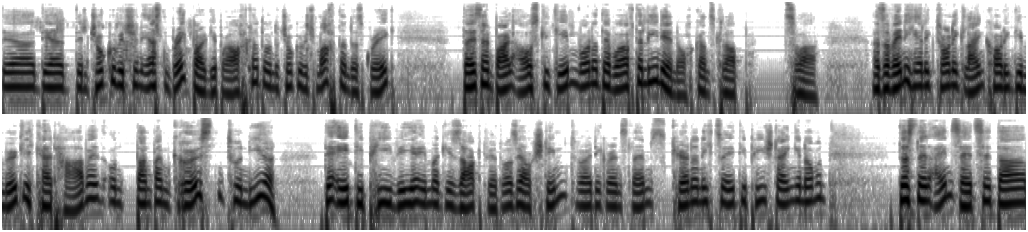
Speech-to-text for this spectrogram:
der, der den Djokovic den ersten Breakball gebracht hat und der Djokovic macht dann das Break. Da ist ein Ball ausgegeben worden und der war auf der Linie noch ganz knapp zwar. Also wenn ich Electronic Line Calling die Möglichkeit habe und dann beim größten Turnier der ATP, wie ja immer gesagt wird, was ja auch stimmt, weil die Grand Slams ja nicht zur ATP streng genommen, das nicht einsetze, da,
